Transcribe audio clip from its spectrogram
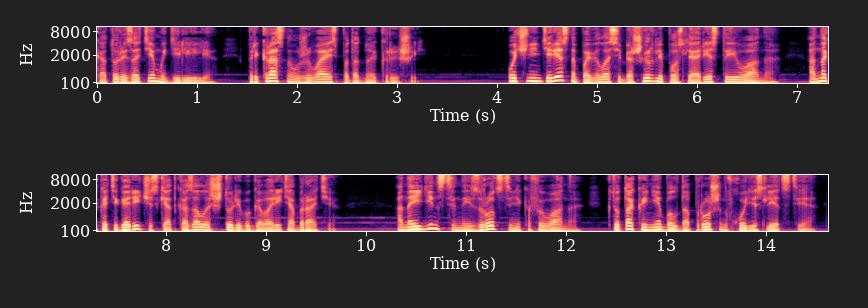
который затем и делили, прекрасно уживаясь под одной крышей. Очень интересно повела себя Ширли после ареста Ивана. Она категорически отказалась что-либо говорить о брате. Она единственная из родственников Ивана, кто так и не был допрошен в ходе следствия –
